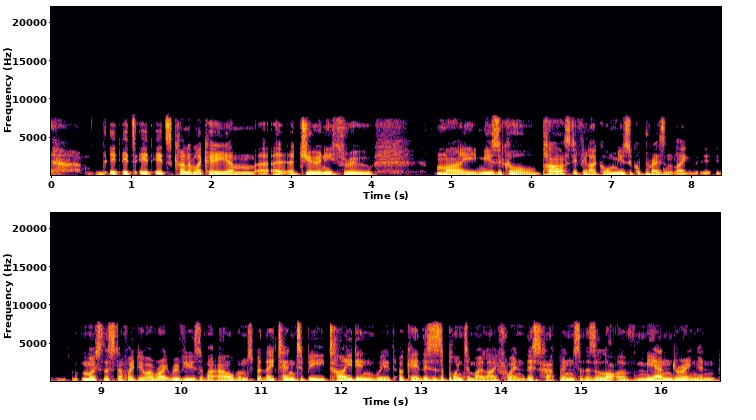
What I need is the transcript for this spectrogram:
it, it's it, it's kind of like a um a, a journey through my musical past, if you like, or musical present. Like it, most of the stuff I do, I write reviews about albums, but they tend to be tied in with, okay, this is a point in my life when this happened. So there's a lot of meandering and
